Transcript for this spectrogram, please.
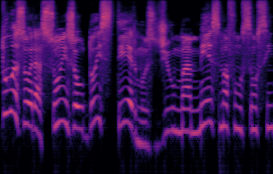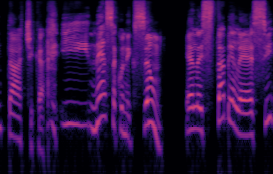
duas orações ou dois termos de uma mesma função sintática. E, nessa conexão, ela estabelece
